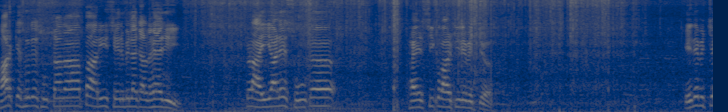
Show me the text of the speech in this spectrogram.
ਹਰ ਕਿਸਮ ਦੇ ਸੂਟਾਂ ਦਾ ਭਾਰੀ ਸੇਲ ਮੇਲਾ ਚੱਲ ਰਿਹਾ ਜੀ। ਕਢਾਈ ਵਾਲੇ ਸੂਟ ਫੈਂਸੀ ਕੁਆਲਿਟੀ ਦੇ ਵਿੱਚ। ਇਹਦੇ ਵਿੱਚ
